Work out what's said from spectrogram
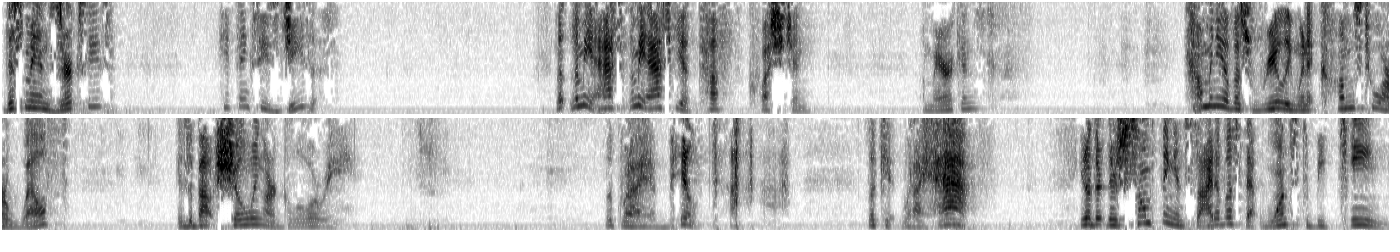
This man, Xerxes, he thinks he's Jesus. Let, let, me ask, let me ask you a tough question, Americans. How many of us really, when it comes to our wealth, is about showing our glory? Look what I have built. Look at what I have. You know, there, there's something inside of us that wants to be king.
